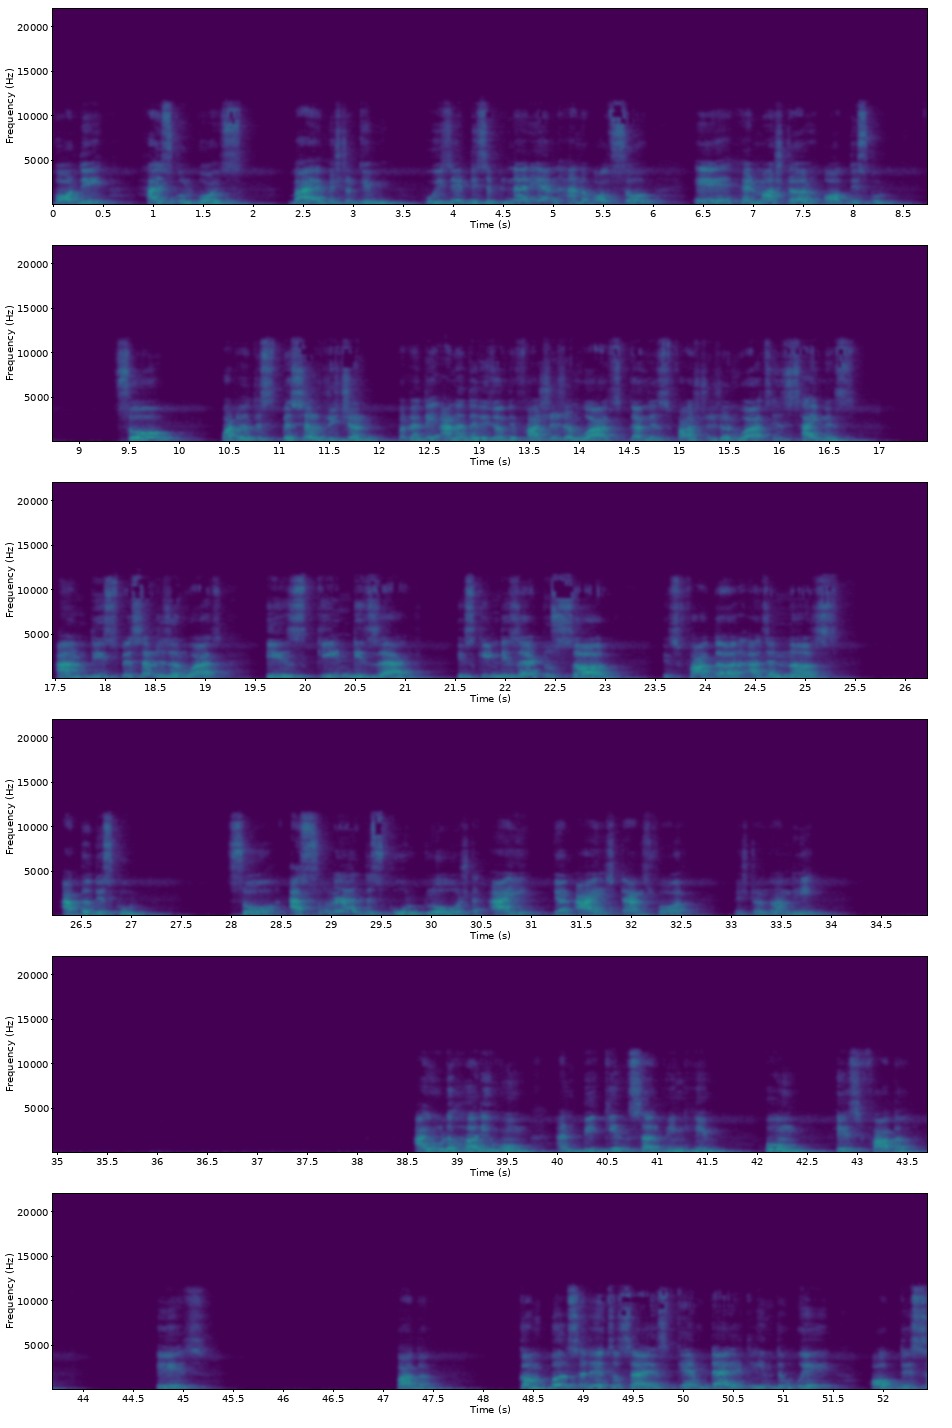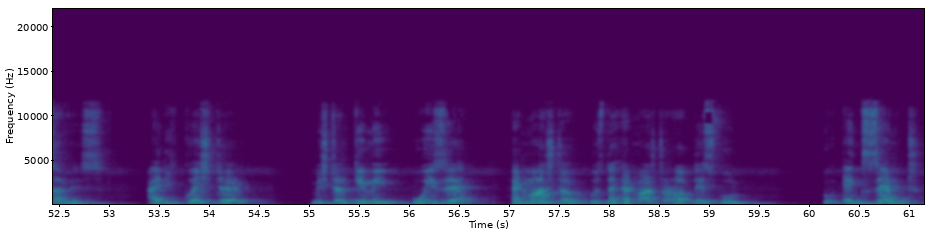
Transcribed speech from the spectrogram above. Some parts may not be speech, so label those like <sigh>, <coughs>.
for the high school boys by Mr. Gimi who is a disciplinarian and also a headmaster of the school. So what was the special reason? What are the another reason? The first reason was Gandhi's first reason was his shyness and the special reason was his keen desire his keen desire to serve his father as a nurse after the school so as soon as the school closed i your i stands for mr gandhi i would hurry home and begin serving him whom his father his father compulsory exercise came directly in the way of this service. I requested Mr. Gimi, who is a headmaster, who is the headmaster of this school, to exempt.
